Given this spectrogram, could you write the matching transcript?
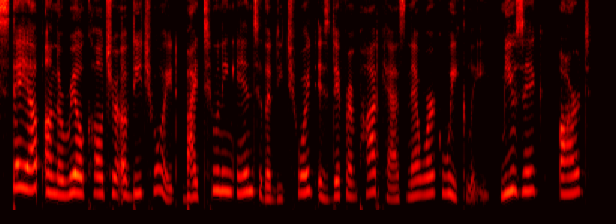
Stay up on the real culture of Detroit by tuning in to the Detroit is Different podcast network weekly. Music, art,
